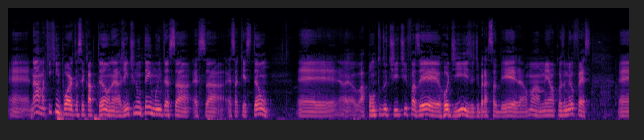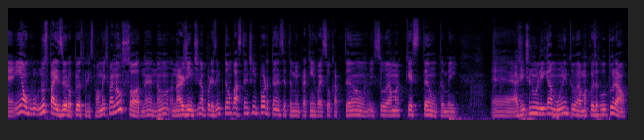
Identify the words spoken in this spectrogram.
É, não, mas o que, que importa ser capitão, né? A gente não tem muito essa, essa, essa questão é, a ponto do Tite fazer rodízio de braçadeira, uma, uma coisa meio festa. É, em algum, nos países europeus principalmente, mas não só, né? Não, na Argentina, por exemplo, dão bastante importância também para quem vai ser o capitão. Isso é uma questão também. É, a gente não liga muito, é uma coisa cultural.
